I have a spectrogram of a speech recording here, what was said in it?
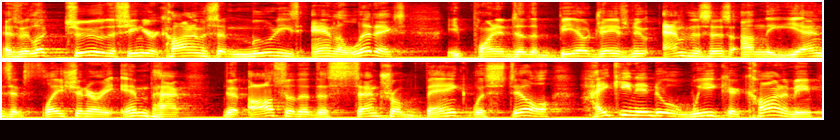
As we look to the senior economist at Moody's Analytics, he pointed to the BOJ's new emphasis on the yen's inflationary impact but also that the central bank was still hiking into a weak economy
